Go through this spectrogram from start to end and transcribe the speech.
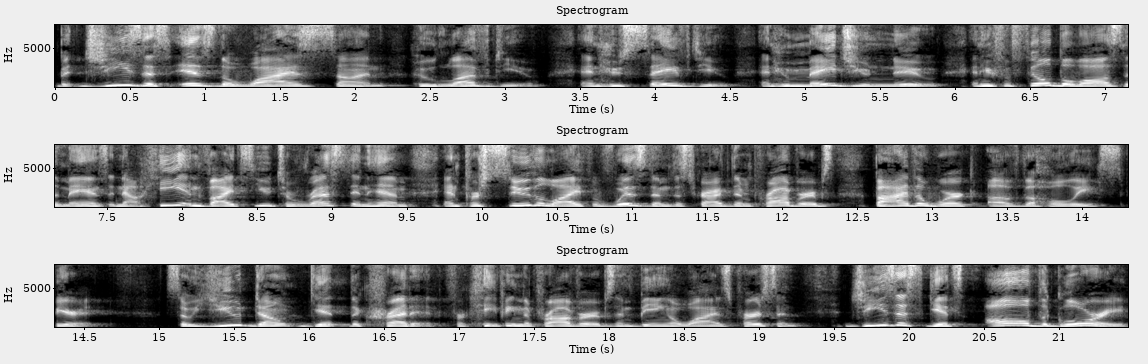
But Jesus is the wise son who loved you and who saved you and who made you new and who fulfilled the law's demands. And now he invites you to rest in him and pursue the life of wisdom described in Proverbs by the work of the Holy Spirit. So you don't get the credit for keeping the Proverbs and being a wise person. Jesus gets all the glory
